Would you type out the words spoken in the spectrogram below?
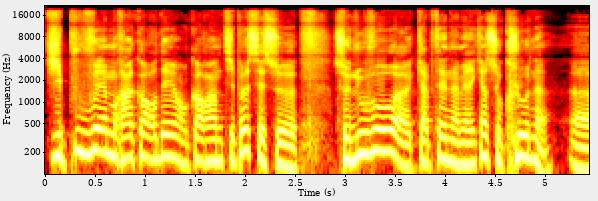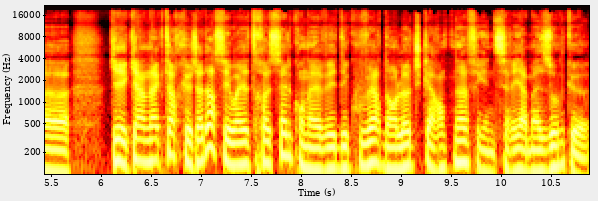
qui pouvait me raccorder encore un petit peu, c'est ce, ce nouveau euh, Captain américain, ce clone, euh, qui, est, qui est un acteur que j'adore, c'est Wyatt Russell qu'on avait découvert dans Lodge 49, il y a une série Amazon que,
